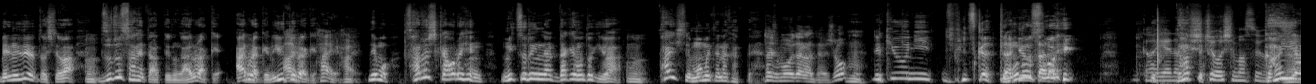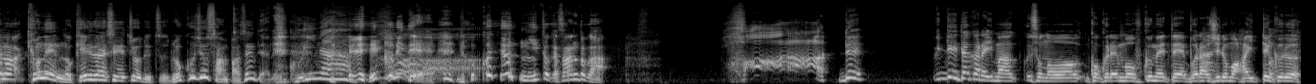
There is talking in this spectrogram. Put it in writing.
ベネズエラとしては、ずるされたっていうのがあるわけ。あるわけで言ってるわけ、はい。はい。はい。でも猿しかおれへん密林なだけの時は、ん。大して揉めてなかった。んや私もえたかったでしょ、で急に見つかったものすごいガイアナも主張しますよね。ガイアナ、去年の経済成長率63%やで。たらグイな えぐいで62とか3とか。あ。ででだから今その国連も含めてブラジルも入ってくる、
